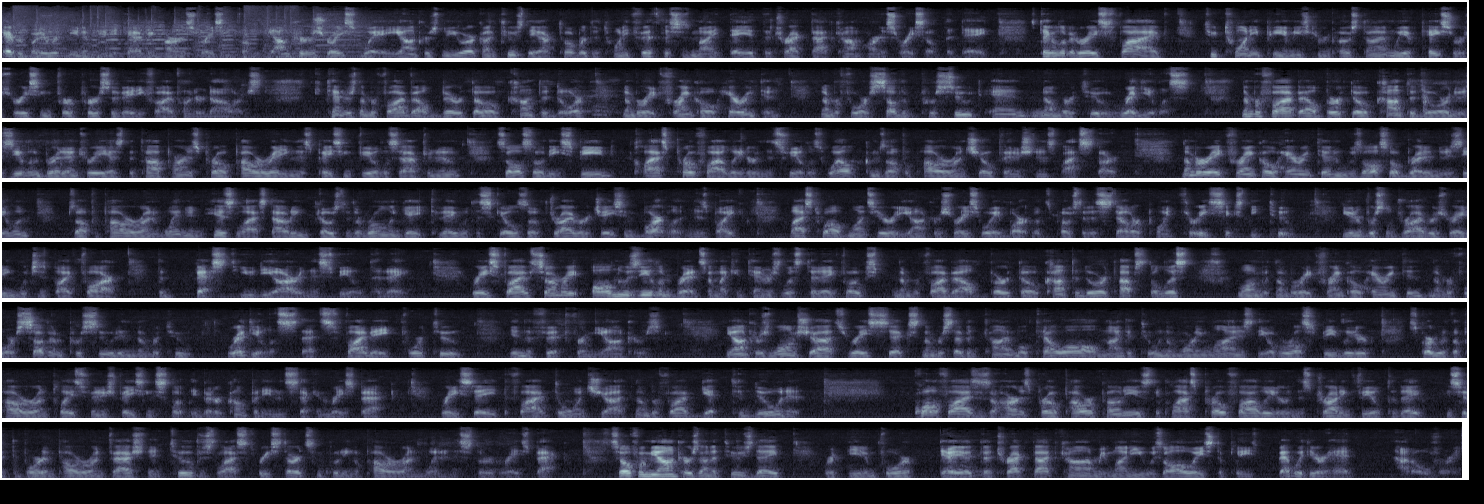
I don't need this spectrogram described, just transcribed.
Hey everybody, Rick Needham, handicapping harness racing from Yonkers Raceway, Yonkers, New York on Tuesday, October the 25th. This is my day at the track.com harness race of the day. Let's take a look at race 5, 2.20 p.m. Eastern Post Time. We have Pacers racing for a purse of $8,500. Contenders number 5, Alberto Contador, number 8, Franco Harrington, number 4, Southern Pursuit, and number 2, Regulus. Number 5, Alberto Contador, New Zealand bred entry, has the top Harness Pro power rating in this pacing field this afternoon. It's also the speed class profile leader in this field as well. Comes off a power run show finish in his last start. Number 8, Franco Harrington, who was also bred in New Zealand, comes off a power run win in his last outing. Goes to the rolling gate today with the skills of driver Jason Bartlett in his bike. Last 12 months here at Yonkers Raceway, Bartlett's posted a stellar .362 universal driver's rating, which is by far the best UDR in this field today. Race 5 summary, all New Zealand breds on my contenders list today, folks. Number 5, Alberto Contador tops the list, along with number 8, Franco Harrington, number 4, Southern Pursuit, and number 2, Regulus. That's 5842 in the fifth from Yonkers. Yonkers long shots, race six, number seven, time will tell all. Nine to two in the morning line is the overall speed leader. Scored with a power run place finish, facing slightly better company in the second race back. Race eight, five to one shot. Number five, get to doing it. Qualifies as a Harness Pro Power Pony, is the class profile leader in this trotting field today. He's hit the board in power run fashion in two of his last three starts, including a power run win in his third race back. So from Yonkers on a Tuesday, Rick Needham for day at the track.com, reminding you as always to please bet with your head, not over it.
